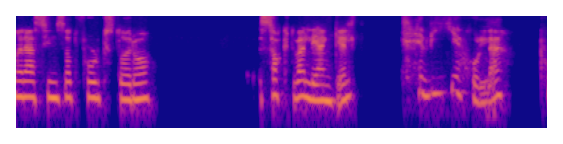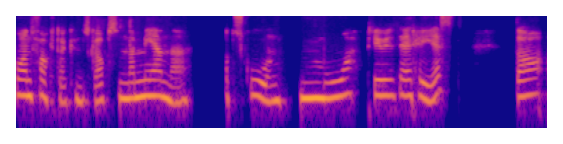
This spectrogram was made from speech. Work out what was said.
når jeg syns at folk står og, sagt veldig enkelt, tviholder på en faktakunnskap som de mener at skolen må prioritere høyest, da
